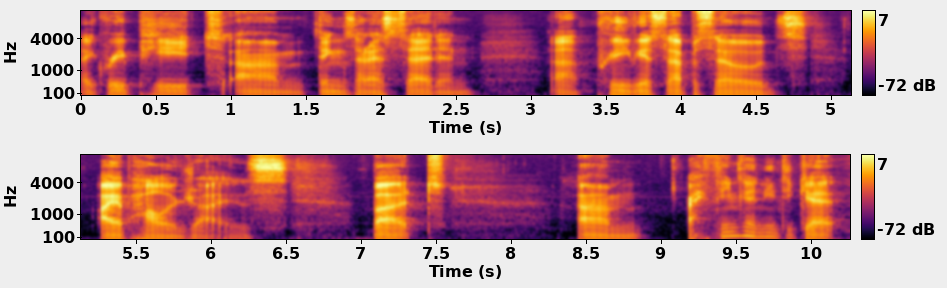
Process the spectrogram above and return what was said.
like repeat um, things that I said in uh, previous episodes, I apologize. But um, I think I need to get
